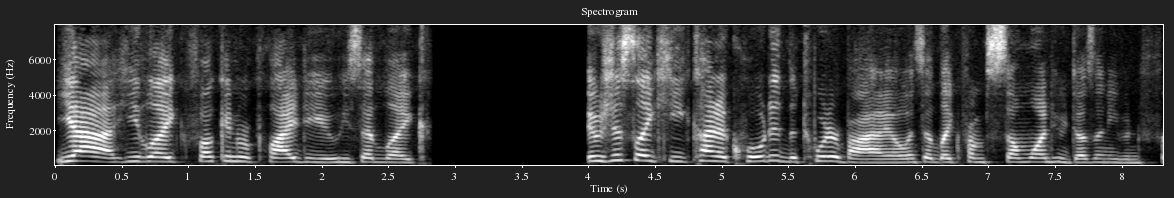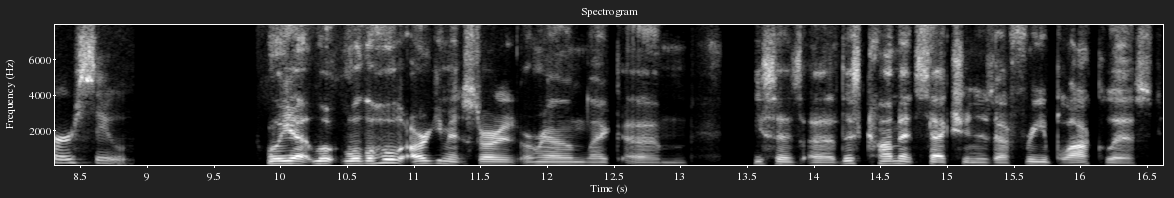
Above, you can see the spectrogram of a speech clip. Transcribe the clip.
Yeah, he like fucking replied to you. He said like it was just like he kind of quoted the Twitter bio and said like from someone who doesn't even fursuit. Well, yeah. Well, well, the whole argument started around like um, he says uh, this comment section is a free block list,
